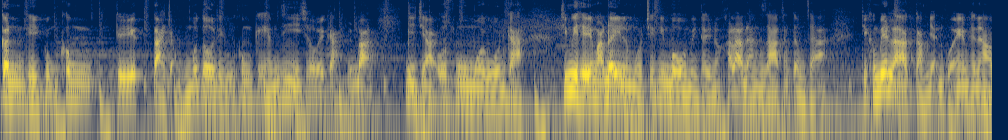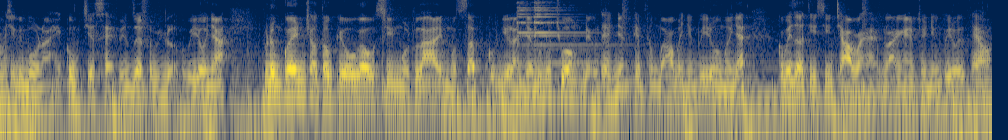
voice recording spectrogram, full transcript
cân thì cũng không, cái tải trọng của motor thì cũng không kém gì so với cả phiên bản DJI Osmo Mobile 4 cả. Chính vì thế mà đây là một chiếc gimbal mình thấy nó khá là đáng giá trong tầm giá. Thì không biết là cảm nhận của anh em thế nào với chiếc gimbal này? Hãy cùng chia sẻ bên dưới phần bình luận của video nhé và đừng quên cho Tokyo Go xin một like, một sub cũng như là nhấn nút chuông để có thể nhận thêm thông báo về những video mới nhất. Còn bây giờ thì xin chào và hẹn gặp lại anh em trong những video tiếp theo.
